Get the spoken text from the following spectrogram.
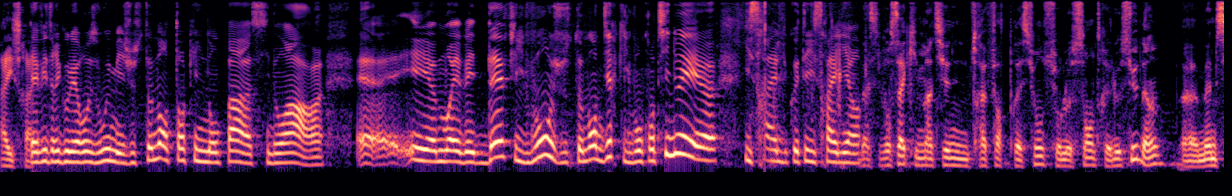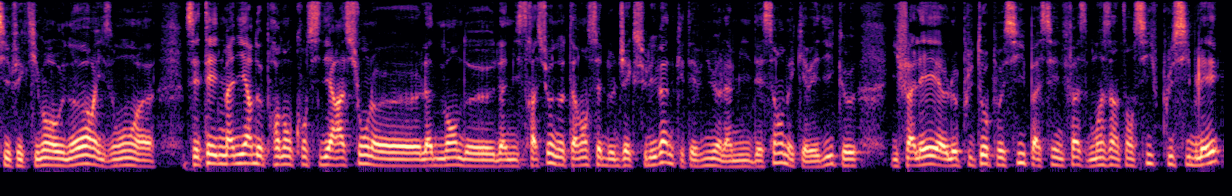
à Israël. David Rigoulet-Rose, oui, mais justement, tant qu'ils n'ont pas Sinoir euh, et euh, Mohamed Def, ils vont justement dire qu'ils vont continuer euh, Israël du côté israélien. Bah, c'est pour ça qu'ils maintiennent une très forte pression sur le centre et le sud, hein. même si effectivement au nord, ils ont. C'était une manière de prendre en considération la demande de l'administration, notamment celle de Jake Sullivan, qui était venu à la mi-décembre et qui avait dit qu'il fallait le plus tôt possible passer une phase moins intensive, plus ciblée.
